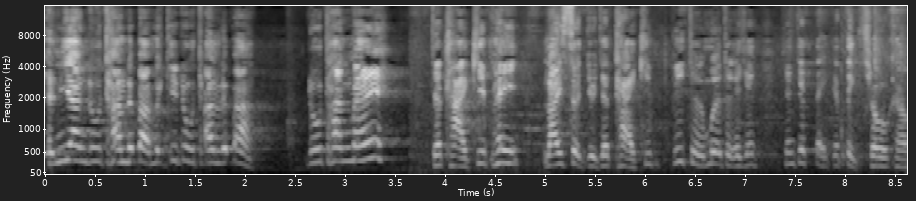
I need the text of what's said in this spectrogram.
เห็นยังดูทันหรือเปล่าเมื่อกี้ดูทันหรือเปล่าดูทันไหมจะถ่ายคลิปให้ไลฟ์สดอยู่จะถ่ายคลิปพี่ถือมือถือฉันฉันจะเตะกระติกโชว์เขา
